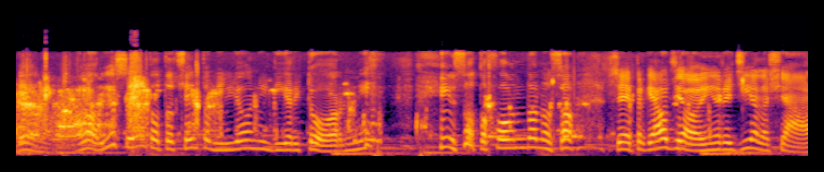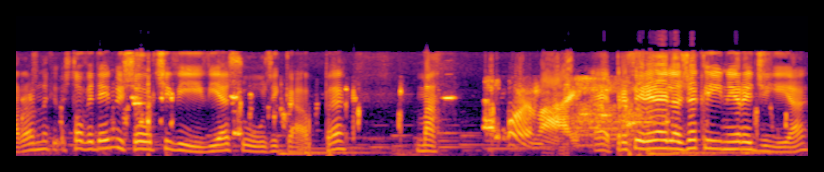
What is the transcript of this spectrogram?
bene allora io sento 800 milioni di ritorni in sottofondo non so se perché oggi ho in regia la Sharon sto vedendo i sorci vivi eh, su Usicap eh. ma come mai? eh, preferirei la Jacqueline in regia.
